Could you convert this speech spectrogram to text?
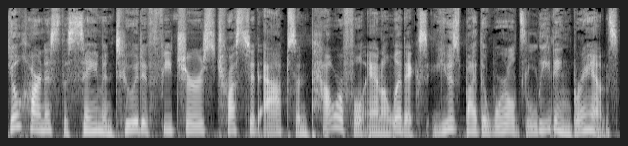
you'll harness the same intuitive features, trusted apps, and powerful analytics used by the world's leading brands.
